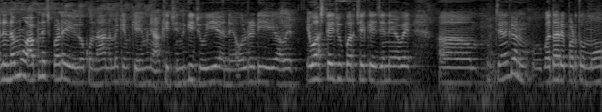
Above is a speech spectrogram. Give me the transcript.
અને નમવું આપને જ પડે એ લોકો ના નમે કેમ કે એમને આખી જિંદગી જોઈએ અને ઓલરેડી હવે એવા સ્ટેજ ઉપર છે કે જેને હવે જેને કહેવાય ને વધારે પડતો મોહ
